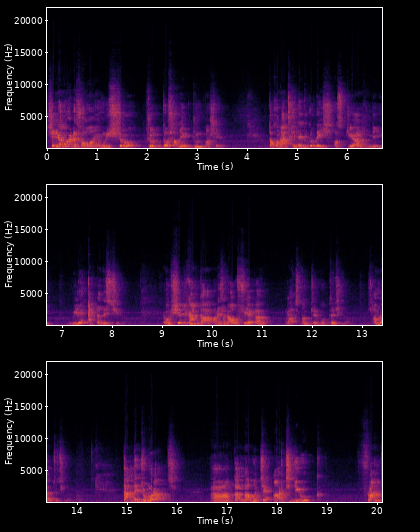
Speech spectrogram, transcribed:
সেই রকম একটা সময় উনিশশো চোদ্দ সালের জুন মাসে তখন আজকে যে দুটো দেশ অস্ট্রিয়া আর হাঙ্গেরি মিলে একটা দেশ ছিল। এবং সেখানকার মানে সেটা অবশ্যই একটা রাজতন্ত্রের মধ্যে ছিল সাম্রাজ্য ছিল। তার যে যুবরাজ তার নাম হচ্ছে আর্চ ডিউক ফ্রান্স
